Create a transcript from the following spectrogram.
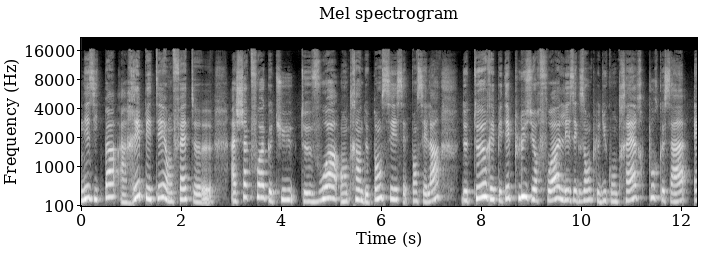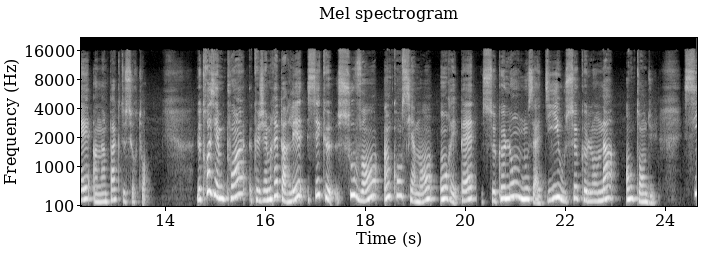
n'hésite pas à répéter en fait euh, à chaque fois que tu te vois en train de penser cette pensée-là, de te répéter plusieurs fois les exemples du contraire pour que ça ait un impact sur toi. Le troisième point que j'aimerais parler, c'est que souvent, inconsciemment, on répète ce que l'on nous a dit ou ce que l'on a entendu. Si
